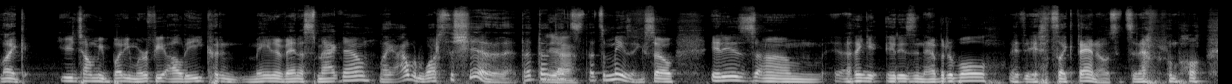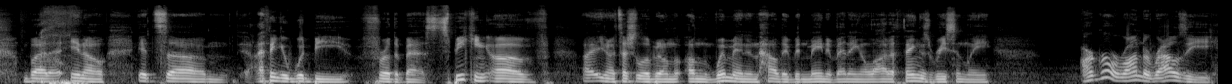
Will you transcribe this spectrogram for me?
like you tell me, Buddy Murphy Ali couldn't main event a SmackDown? Like I would watch the shit out of that. That, that Yeah. that's that's amazing. So it is. Um, I think it, it is inevitable. It, it's like Thanos. It's inevitable. But uh, you know, it's. Um, I think it would be for the best. Speaking of. I, you know, I touched a little bit on the, on the women and how they've been main eventing a lot of things recently. Our girl Ronda Rousey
